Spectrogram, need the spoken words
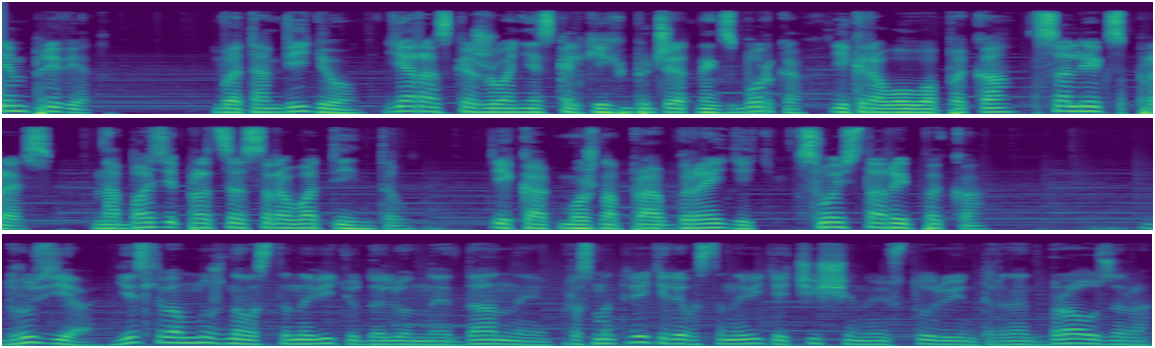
Всем привет! В этом видео я расскажу о нескольких бюджетных сборках игрового ПК с AliExpress на базе процессоров от Intel и как можно проапгрейдить свой старый ПК. Друзья, если вам нужно восстановить удаленные данные, просмотреть или восстановить очищенную историю интернет-браузера,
